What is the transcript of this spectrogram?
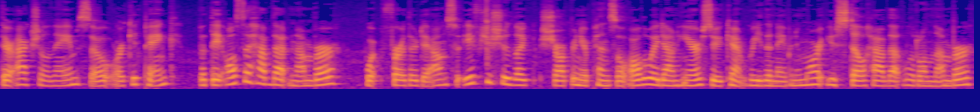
their actual name, so Orchid Pink, but they also have that number further down. So if you should like sharpen your pencil all the way down here so you can't read the name anymore, you still have that little number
